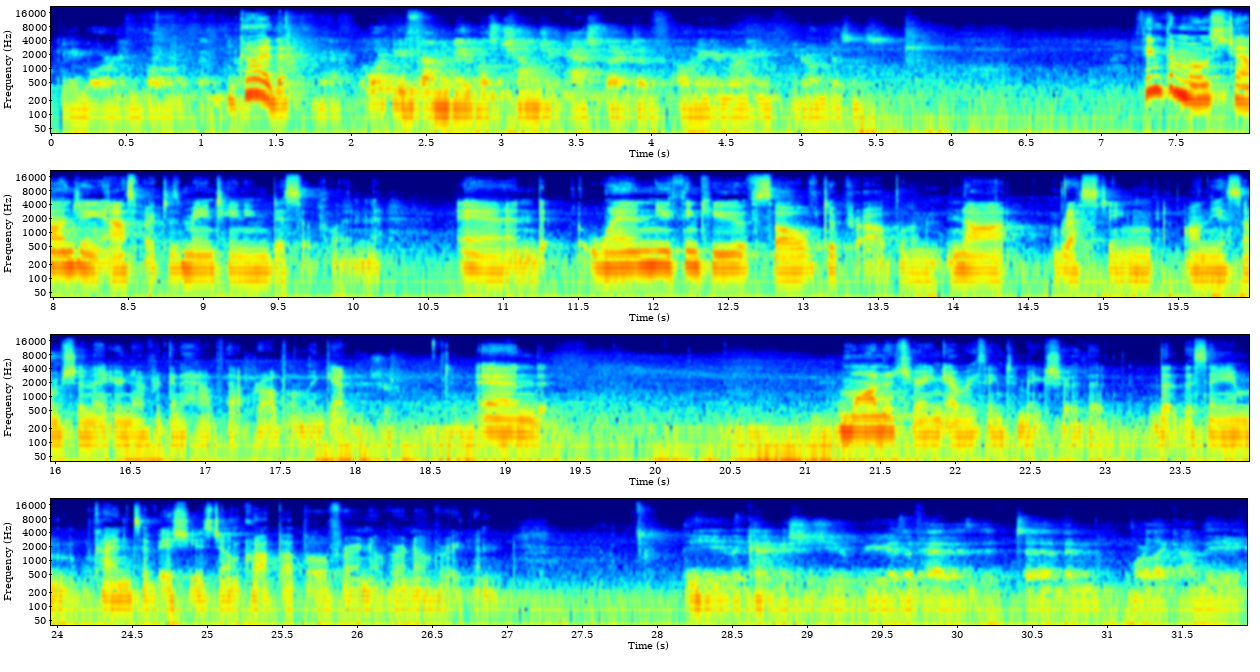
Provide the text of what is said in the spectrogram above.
getting more involved with them. good. Yeah. What have you found to be the most challenging aspect of owning and running your own business? I think the most challenging aspect is maintaining discipline. And when you think you have solved a problem, not resting on the assumption that you're never going to have that problem again. Sure. And monitoring everything to make sure that that the same kinds of issues don't crop up over and over and over again. The, the kind of issues you, you guys have had, has it uh, been more like on the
